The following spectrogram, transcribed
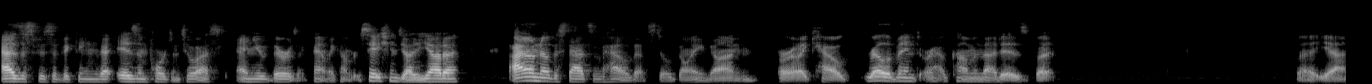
as a specific thing that is important to us and you there was like family conversations yada yada. I don't know the stats of how that's still going on or like how relevant or how common that is but but yeah.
